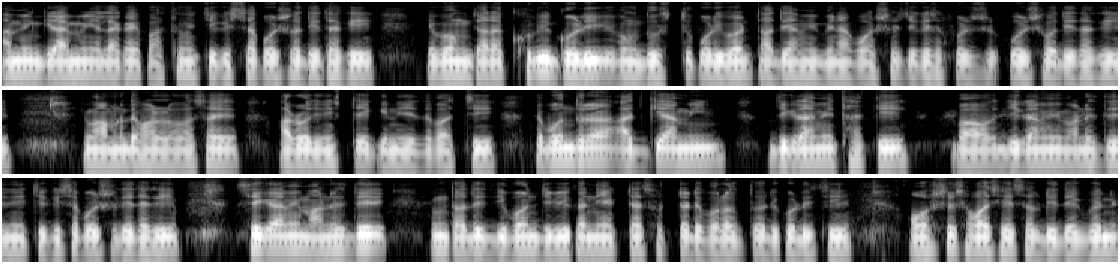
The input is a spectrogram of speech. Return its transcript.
আমি গ্রামীণ এলাকায় প্রাথমিক চিকিৎসা পরিষেবা দিয়ে থাকি এবং যারা খুবই গরিব এবং দুস্থ পরিবার, তাদের আমি বিনা পয়সায় চিকিৎসা পরিষেবা দিয়ে থাকি এবং আপনাদের ভালোবাসায় আরও জিনিসটা এগিয়ে নিয়ে যেতে পারছি। তাই বন্ধুরা, আজকে আমি যে গ্রামে থাকি বা যে গ্রামে মানুষদের নিয়ে চিকিৎসা পরিষেবা দিয়ে থাকি, সেই গ্রামে মানুষদের এবং তাদের জীবন জীবিকা নিয়ে একটা ছোট্ট একটা ব্লগ তৈরি করেছি। অবশ্যই সবাই সেই সবটি দেখবেন।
